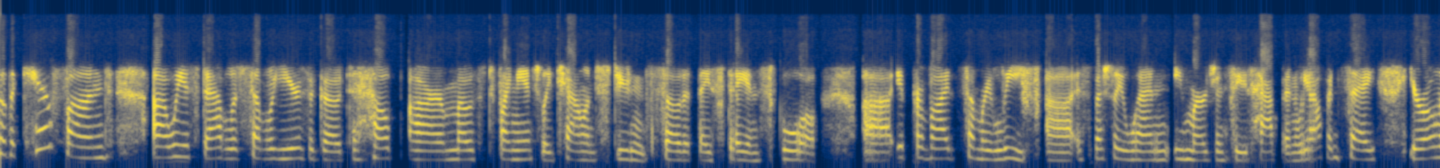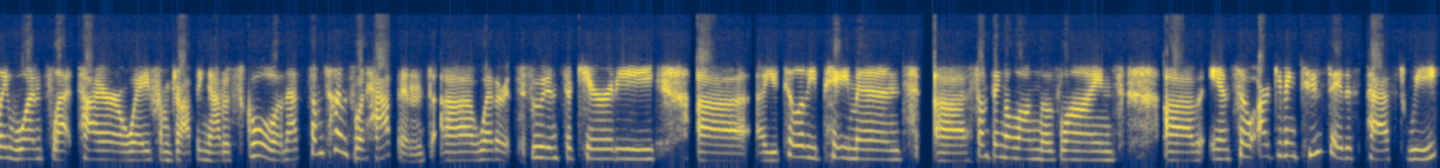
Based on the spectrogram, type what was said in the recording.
so the Care Fund uh, we established several years ago to help our most financially challenged students so that they stay in school. Uh, it provides some relief, uh, especially when emergencies happen. We often say you're only one flat tire away from dropping out of school, and that's sometimes what happens, uh, whether it's food insecurity, uh, a utility payment, uh, something along those lines. and so our Giving Tuesday this past week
